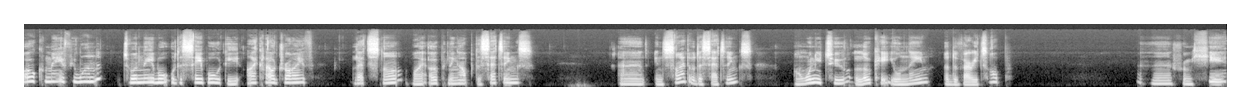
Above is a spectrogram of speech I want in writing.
Welcome everyone to enable or disable the iCloud Drive. Let's start by opening up the settings. And inside of the settings, I want you to locate your name at the very top. And from here,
